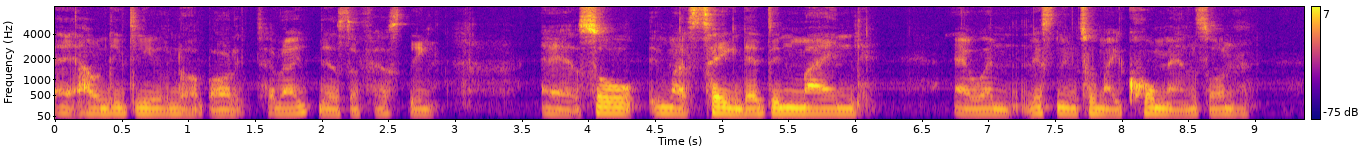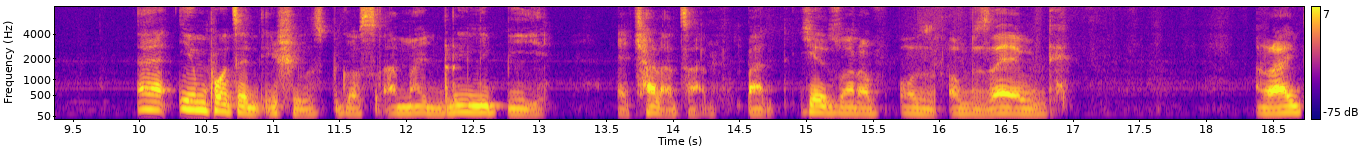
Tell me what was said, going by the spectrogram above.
uh, how little you know about it, right? That's the first thing. Uh, so you must take that in mind uh, when listening to my comments on uh, important issues because I might really be a charlatan. But here's what I've observed. Right?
